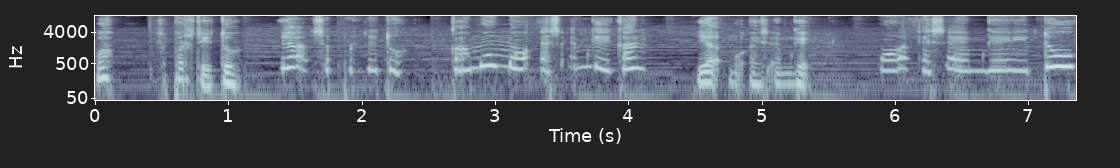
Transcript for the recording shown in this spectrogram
Wah, seperti itu? Ya, seperti itu. Kamu mau SMG kan? Ya, mau SMG. Mau SMG itu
